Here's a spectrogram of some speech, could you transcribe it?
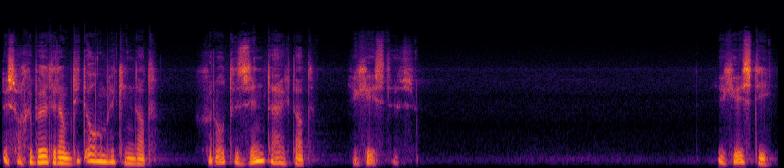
Dus wat gebeurt er op dit ogenblik in dat grote zintuig dat je geest is? Je geest die,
